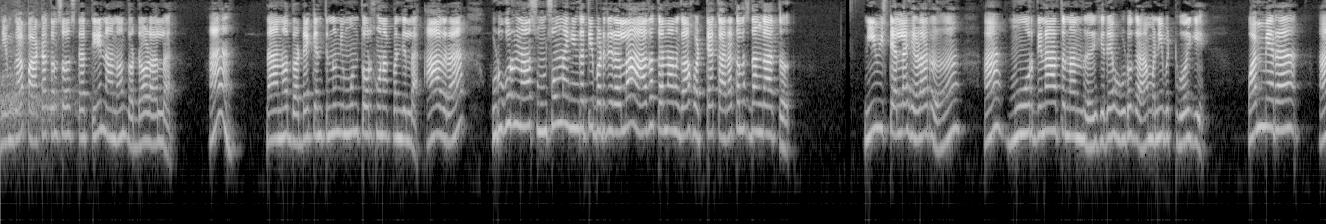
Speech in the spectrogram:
ನಿಮ್ಗ ಪಾಠ ಕಲ್ಸೋ ಅಷ್ಟತ್ತಿ ನಾನು ದೊಡ್ಡವಳಲ್ಲ. ಹಾ ನಾನು ದೊಡ್ಡಕ್ಕಿಂತನೂ ನಿಮ್ಮನ್ನ ತೋರ್ಸ್ಕೊಳಕ್ ಬಂದಿಲ್ಲ. ಆದ್ರ ಹುಡುಗರನ್ನ ಸುಮ್ ಸುಮ್ಮನೆ ಹಿಂಗತಿ ಬಡ್ದಿರಲ್ಲ ಅದಕ್ಕ ನನಗ ಹೊಟ್ಟೆ ಕಾರ ಕಲಿಸ್ದಂಗ ಆತು. ನೀವಿಷ್ಟೆಲ್ಲ ಹೇಳಾರ? ಆ ಮೂರ್ ದಿನ ಆತು ನನ್ನ ಹಿರಿಯ ಹುಡುಗ ಮನಿ ಬಿಟ್ಟು ಹೋಗಿ. ಒಮ್ಮೆರ ಆ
